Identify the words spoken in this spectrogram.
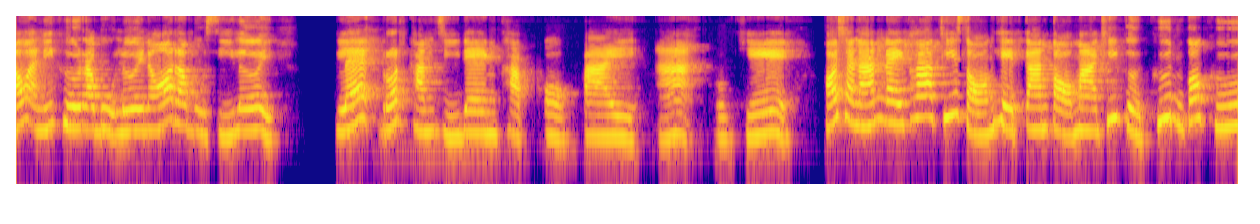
ว อันนี้คือระบุเลยเนาะระบุสีเลย และรถคันสีแดงขับออกไป อ่าโอเค เพราะฉะนั้นในภาพที่สองเหตุการณ์ต่อมาที่เกิดขึ้นก็คือ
